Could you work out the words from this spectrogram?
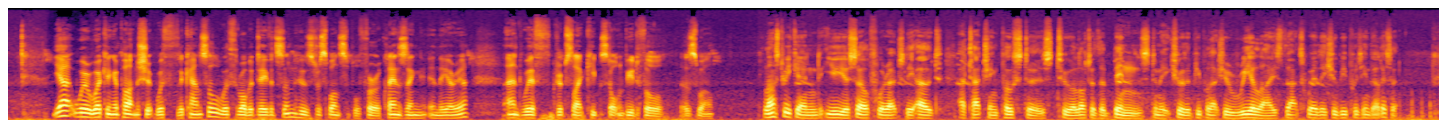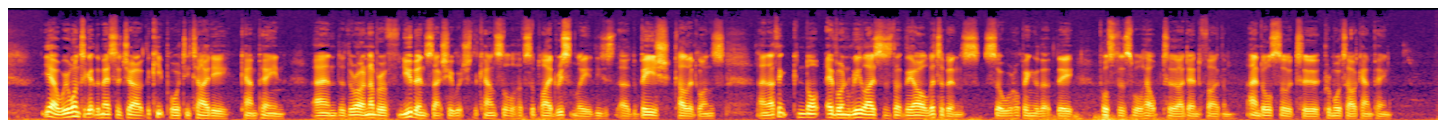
Yeah, we're working in partnership with the council, with Robert Davidson, who's responsible for cleansing in the area, and with groups like Keep Scotland Beautiful as well. Last weekend, you yourself were actually out attaching posters to a lot of the bins to make sure that people actually realise that's where they should be putting their litter. Yeah, we want to get the message out, the Keep Porty Tidy campaign. And there are a number of new bins actually, which the council have supplied recently. These uh, the beige-coloured ones, and I think not everyone realises that they are litter bins. So we're hoping that the posters will help to identify them and also to promote our campaign.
